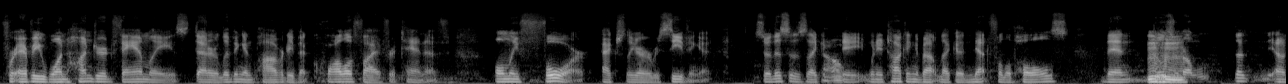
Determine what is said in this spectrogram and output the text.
for every 100 families that are living in poverty that qualify for TANF, only four actually are receiving it. So this is like oh. a, when you're talking about like a net full of holes, then those mm-hmm. are you know,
